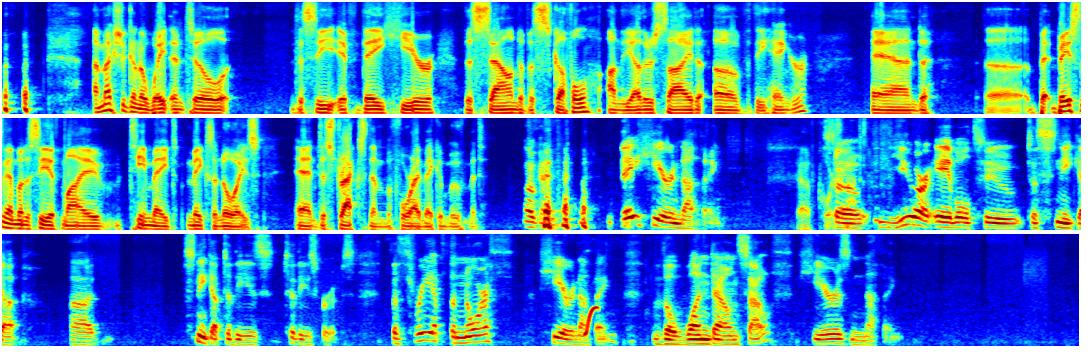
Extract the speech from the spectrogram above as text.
I'm actually going to wait until to see if they hear the sound of a scuffle on the other side of the hangar, and uh, basically, I'm going to see if my teammate makes a noise and distracts them before I make a movement. Okay, they hear nothing. Of course. so not. you are able to to sneak up uh sneak up to these to these groups the three up the north hear nothing the one down south hears nothing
